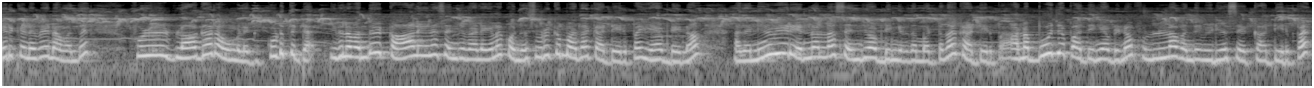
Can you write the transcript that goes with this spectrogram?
ஏற்கனவே நான் வந்து ஃபுல் பிளாகாக நான் உங்களுக்கு கொடுத்துட்டேன். இதில் வந்து காலையில் செஞ்ச வேலைகளை கொஞ்சம் சுருக்கமாக தான் காட்டியிருப்பேன். ஏன் அப்படின்னா அந்த நியூ இயர் என்னெல்லாம் செஞ்சோம் அப்படிங்கிறத மட்டும் தான் காட்டியிருப்பேன். ஆனால் பூஜை பார்த்தீங்க அப்படின்னா ஃபுல்லாக வந்து வீடியோஸ் காட்டியிருப்பேன்.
